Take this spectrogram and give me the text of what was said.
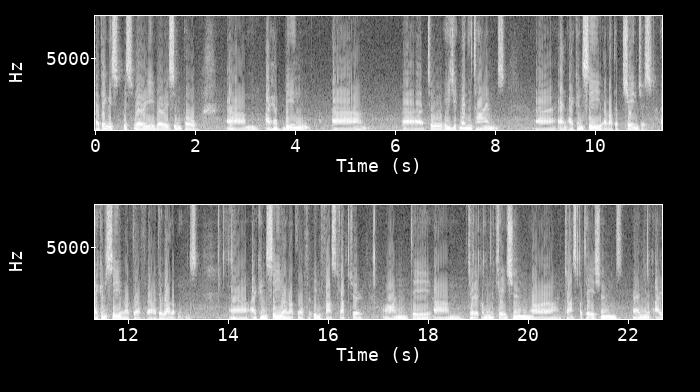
I think it's, it's very, very simple. Um, I have been uh, uh, to Egypt many times uh, and I can see a lot of changes. I can see a lot of uh, developments. Uh, I can see a lot of infrastructure on the um, telecommunication or transportations and I,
